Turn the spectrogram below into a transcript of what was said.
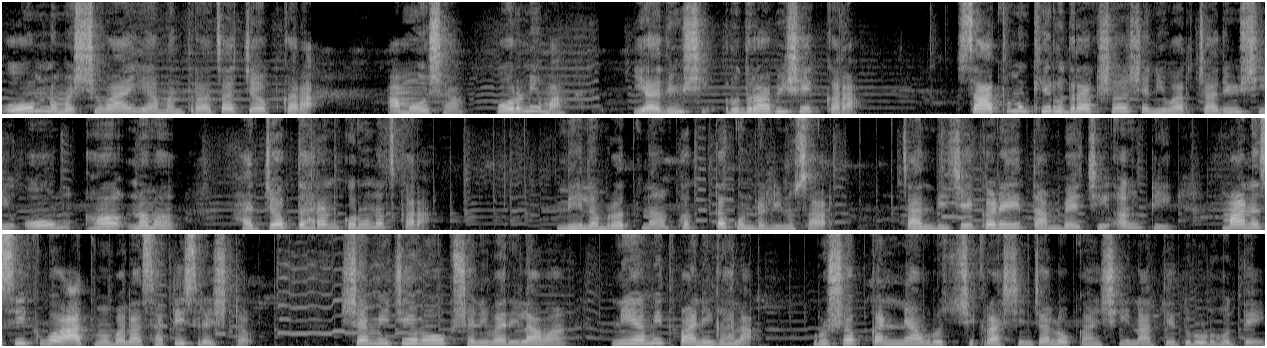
ओम नम शिवाय या मंत्राचा जप करा. अमावस्या पौर्णिमा या दिवशी रुद्राभिषेक करा. सातमुखी रुद्राक्ष शनिवारच्या दिवशी ओम ह नम हा जप धारण करूनच करा. नीलमरत्न फक्त कुंडलीनुसार. चांदीचे कडे तांब्याची अंगठी मानसिक व आत्मबलासाठी श्रेष्ठ. शमीचे रोप शनिवारी लावा नियमित पाणी घाला. वृषभ कन्या वृश्चिक राशींच्या लोकांशी नाते दृढ होते.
